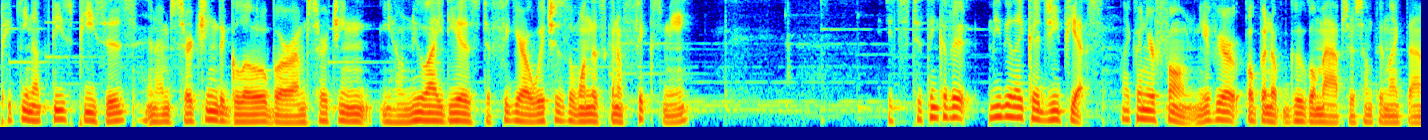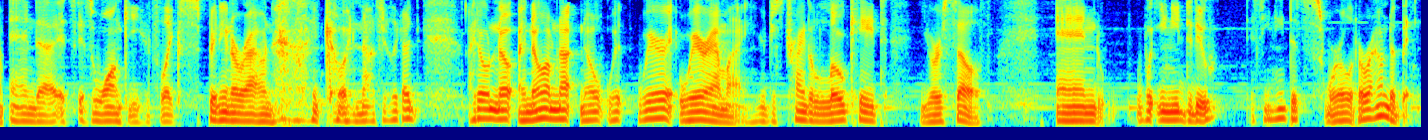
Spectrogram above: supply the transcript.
picking up these pieces and I'm searching the globe or I'm searching, you know, new ideas to figure out which is the one that's going to fix me. It's to think of it maybe like a GPS, like on your phone. You've ever opened up Google Maps or something like that, and uh, it's it's wonky. It's like spinning around, like going nuts. You're like, I, I don't know. I know I'm not. No, what, where where am I? You're just trying to locate yourself, and what you need to do is you need to swirl it around a bit,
